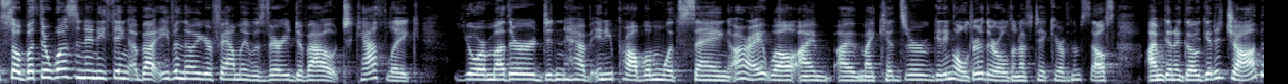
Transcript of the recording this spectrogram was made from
So, but there wasn't anything about, even though your family was very devout Catholic, your mother didn't have any problem with saying, "All right, well, I'm I, my kids are getting older; they're old enough to take care of themselves. I'm going to go get a job,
